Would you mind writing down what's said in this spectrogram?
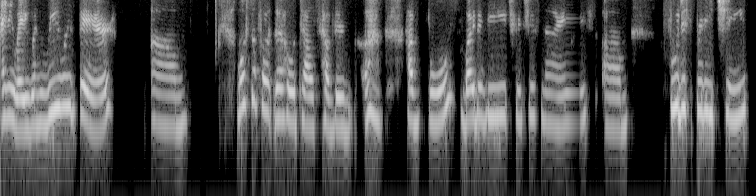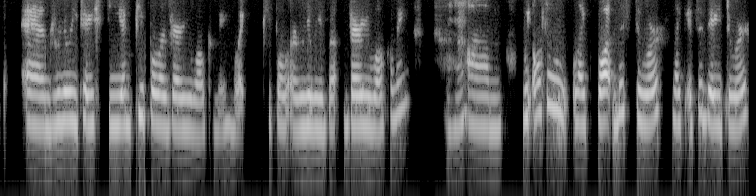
anyway, when we were there, um most of the hotels have their have pools by the beach, which is nice. Um, food is pretty cheap and really tasty, and people are very welcoming. Like people are really very welcoming. Mm-hmm. Um, we also like bought this tour, like it's a day tour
